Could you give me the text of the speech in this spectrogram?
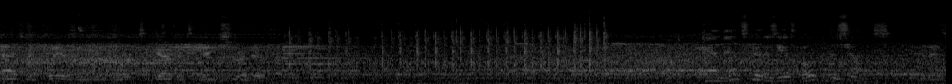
passionate players who are going to work together to make sure that And that's good as he hits both of his shots. and as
